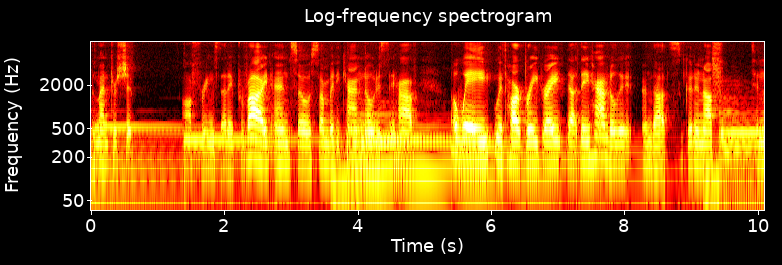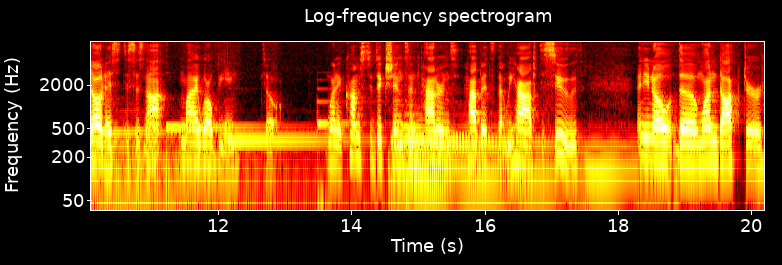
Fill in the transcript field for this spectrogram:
the mentorship offerings that I provide. And so somebody can notice they have a way with heartbreak, right? That they handle it, and that's good enough to notice this is not my well being. So when it comes to addictions and patterns, habits that we have to soothe, and you know, the one doctor,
